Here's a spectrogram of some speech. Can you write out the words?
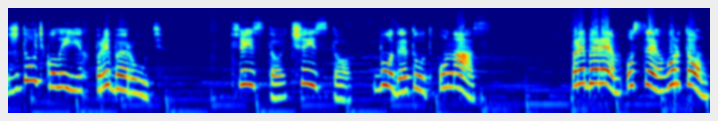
Ждуть, коли їх приберуть. Чисто, чисто буде тут у нас. Приберем усе гуртом,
